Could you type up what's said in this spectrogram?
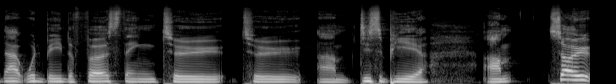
That would be the first thing to to um, disappear. Um, so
